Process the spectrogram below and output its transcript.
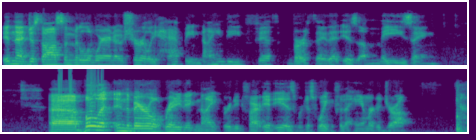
Isn't that just awesome? Middle of where no Shirley. Happy 95th birthday. That is amazing. Uh, bullet in the barrel, ready to ignite, ready to fire. It is. We're just waiting for the hammer to drop.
